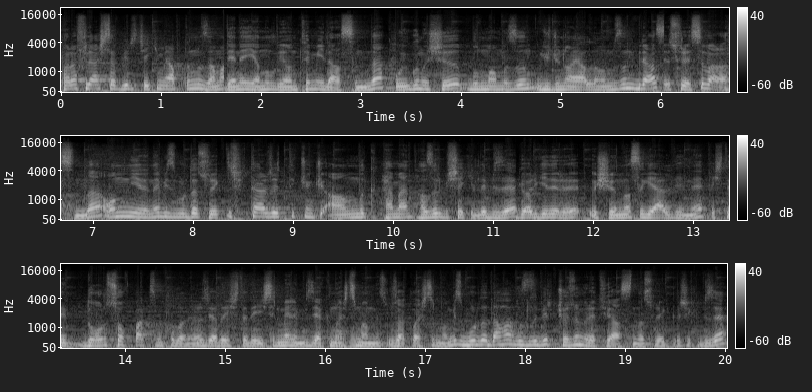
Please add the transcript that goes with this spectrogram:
para flashla bir çekim yaptığımız zaman deney yanıl yöntemiyle aslında uygun ışığı bulmamızın gücünü ayarlamamızın biraz süresi var aslında. Onun yerine biz burada sürekli ışık tercih ettik çünkü anlık hemen hazır bir şekilde bize gölgeleri, ışığın nasıl geldiğini, işte doğru softbox mı kullanıyoruz ya da işte değiştirmelimiz, yakınlaştırmamız, uzaklaştırmamız burada daha hızlı bir çözüm üretiyor aslında sürekli ışık bize.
